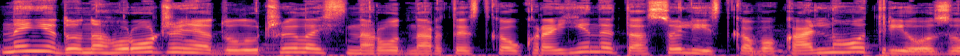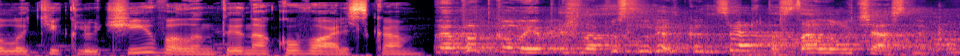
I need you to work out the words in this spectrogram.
Нині до нагородження долучилась народна артистка України та солістка вокального тріо Золоті ключі Валентина Ковальська. Випадково я прийшла послухати концерт, а стала учасником.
